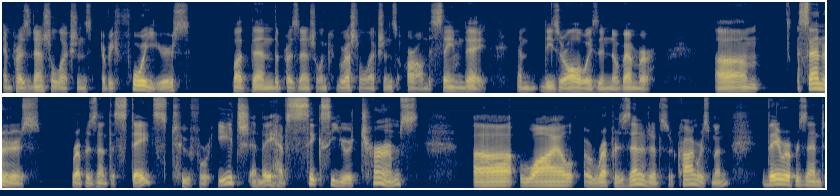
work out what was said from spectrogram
and presidential elections every four years. But then the presidential and congressional elections are on the same day, and these are always in November. Um, senators represent the states, two for each, and they have six-year terms. Uh, while representatives or congressmen, they represent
